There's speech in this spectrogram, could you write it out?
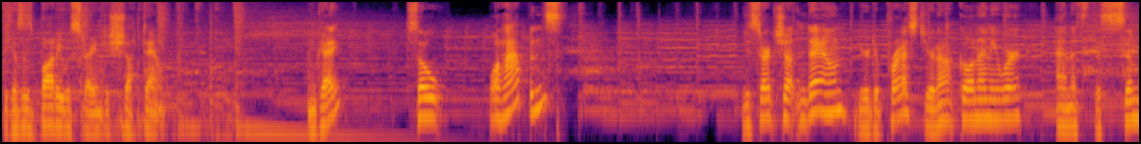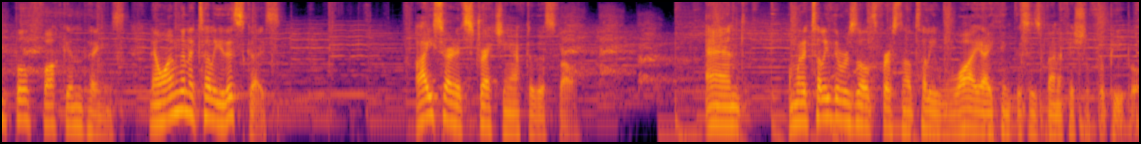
because his body was starting to shut down. Okay? So, what happens? You start shutting down, you're depressed, you're not going anywhere, and it's the simple fucking things. Now, I'm to tell you this, guys. I started stretching after this fella. And I'm going to tell you the results first, and I'll tell you why I think this is beneficial for people.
